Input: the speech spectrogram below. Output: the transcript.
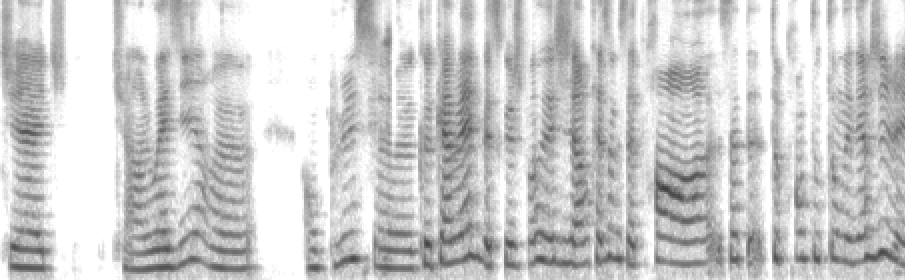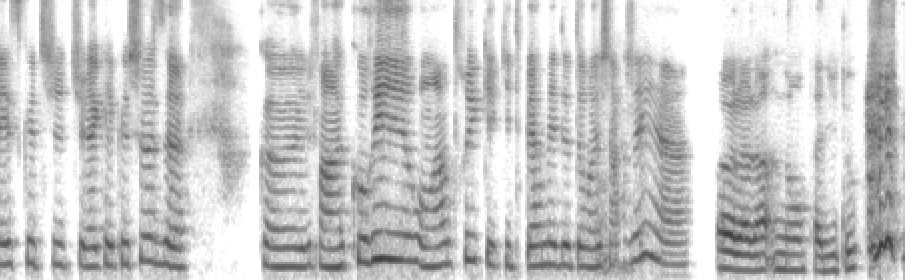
Tu, as, tu, tu as un loisir en plus euh, que Kamen parce que je pense j'ai l'impression que ça te prend ça te, prend toute ton énergie mais est-ce que tu, tu, as quelque chose euh, comme enfin courir ou un truc qui te permet de te recharger euh? Oh là là, non, pas du tout. je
